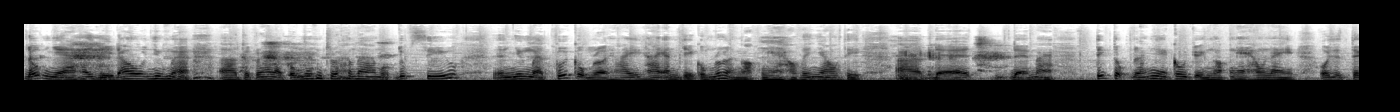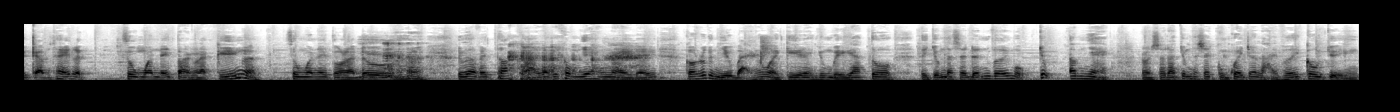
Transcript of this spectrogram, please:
đốt nhà hay gì đâu nhưng mà à, thực ra là cũng muốn drama một chút xíu. Nhưng mà cuối cùng rồi hai hai anh chị cũng rất là ngọt ngào với nhau thì à, để để mà tiếp tục lắng nghe câu chuyện ngọt ngào này. Ôi tôi cảm thấy là xung quanh đây toàn là kiến rồi xung quanh đây toàn là đường chúng ta phải thoát khỏi ra cái không gian này để có rất là nhiều bạn ở ngoài kia đang chuẩn bị gato. Thì chúng ta sẽ đến với một chút âm nhạc. Rồi sau đó chúng ta sẽ cùng quay trở lại với câu chuyện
